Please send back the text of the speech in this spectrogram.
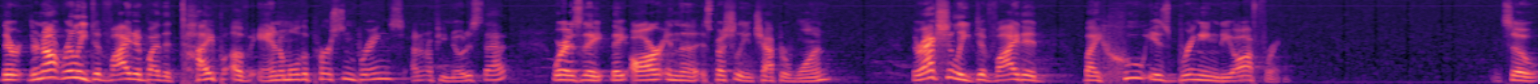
they're, they're not really divided by the type of animal the person brings. I don't know if you noticed that. Whereas they, they are in the, especially in chapter 1, they're actually divided by who is bringing the offering. So,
